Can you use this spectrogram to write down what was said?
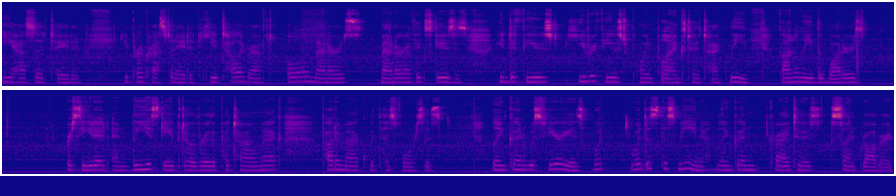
he hesitated. He procrastinated. He telegraphed all manners manner of excuses. He diffused. He refused point blank to attack Lee. Finally, the waters receded, and Lee escaped over the Potomac, Potomac with his forces. Lincoln was furious. What what does this mean? Lincoln cried to his son Robert.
